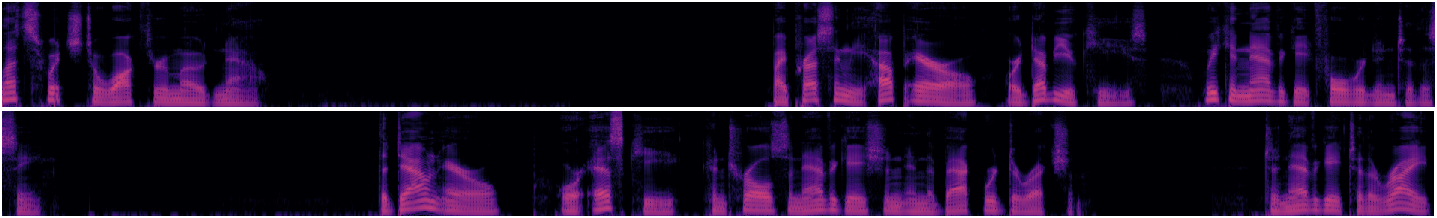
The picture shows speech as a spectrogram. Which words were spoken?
Let's switch to walkthrough mode now. By pressing the up arrow or W keys, we can navigate forward into the scene. The down arrow or S key controls the navigation in the backward direction. To navigate to the right,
